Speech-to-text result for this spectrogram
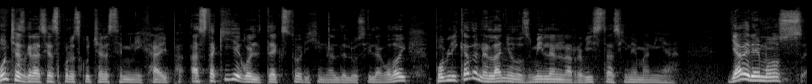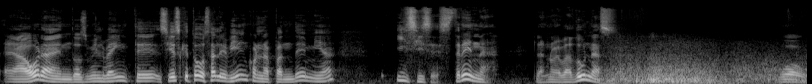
Muchas gracias por escuchar este mini hype. Hasta aquí llegó el texto original de Lucila Godoy, publicado en el año 2000 en la revista Cinemanía. Ya veremos ahora en 2020 si es que todo sale bien con la pandemia y si se estrena la nueva Dunas. Wow.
